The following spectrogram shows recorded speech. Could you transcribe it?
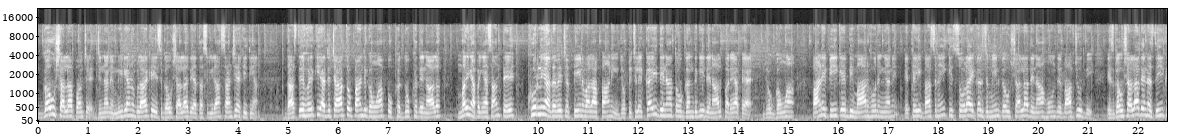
ਗਊਸ਼ਾਲਾ ਪਹੁੰਚੇ, ਜਿਨ੍ਹਾਂ ਨੇ ਮੀਡੀਆ ਨੂੰ ਬੁਲਾ ਕੇ ਇਸ ਗਊਸ਼ਾਲਾ ਦੀਆਂ ਤਸਵੀਰਾਂ ਸਾਂਝੀਆਂ ਕੀਤੀਆਂ। ਦੱਸਦੇ ਹੋਏ ਕਿ ਅੱਜ 4 ਤੋਂ 5 ਗਊਆਂ ਭੁੱਖ ਦੁੱਖ ਦੇ ਨਾਲ ਮਰੀਆਂ ਪਈਆਂ ਸਨ ਤੇ ਖੁਰਨੀਆਂ ਦੇ ਵਿੱਚ ਪੀਣ ਵਾਲਾ ਪਾਣੀ ਜੋ ਪਿਛਲੇ ਕਈ ਦਿਨਾਂ ਤੋਂ ਗੰਦਗੀ ਦੇ ਨਾਲ ਭਰਿਆ ਪਿਆ ਹੈ, ਜੋ ਗਊਆਂ ਪਾਣੀ ਪੀ ਕੇ ਬਿਮਾਰ ਹੋ ਰਹੀਆਂ ਨੇ। ਇੱਥੇ ਹੀ ਬਸ ਨਹੀਂ, ਕਿ 16 ਏਕੜ ਜ਼ਮੀਨ ਗਊਸ਼ਾਲਾ ਦੇ ਨਾ ਹੋਣ ਦੇ ਬਾਵਜੂਦ ਵੀ। ਇਸ ਗਊਸ਼ਾਲਾ ਦੇ ਨਜ਼ਦੀਕ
